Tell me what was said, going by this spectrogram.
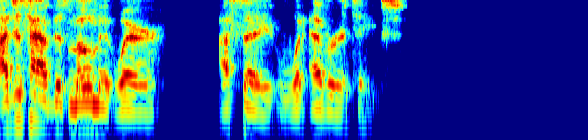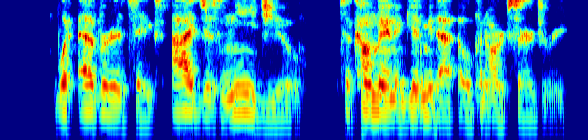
I just have this moment where I say, whatever it takes, whatever it takes, I just need you to come in and give me that open heart surgery.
